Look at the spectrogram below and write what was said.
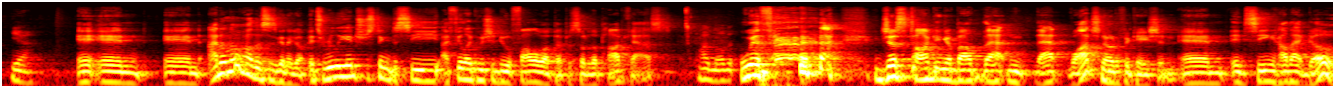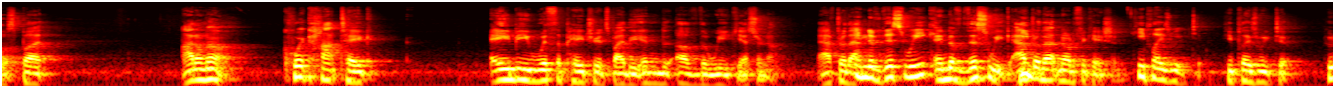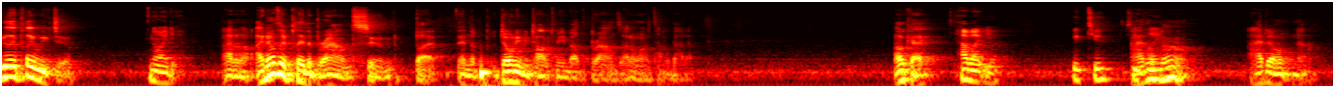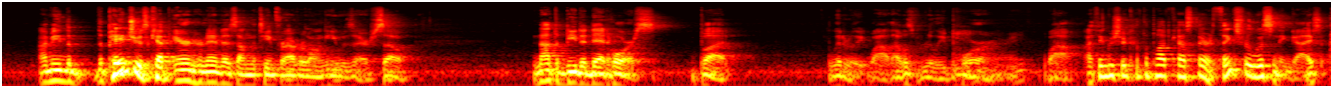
Yeah. And, and and I don't know how this is going to go. It's really interesting to see. I feel like we should do a follow up episode of the podcast I love it. with just talking about that and that watch notification and, and seeing how that goes. But I don't know. Quick hot take: AB with the Patriots by the end of the week? Yes or no? After that End of this week, end of this week, after that notification, he plays week two. he plays week two. Who do they play week two? No idea. I don't know. I know they play the Browns soon, but and the, don't even talk to me about the Browns. I don't want to talk about it. Okay, How about you? Week two? I don't know. I don't know. I mean, the the Patriots kept Aaron Hernandez on the team for however long he was there. So, not to beat a dead horse, but literally, wow, that was really poor. all right. Wow, I think we should cut the podcast there. Thanks for listening, guys.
